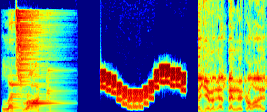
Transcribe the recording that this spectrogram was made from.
Let's rock. The human has been neutralized.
